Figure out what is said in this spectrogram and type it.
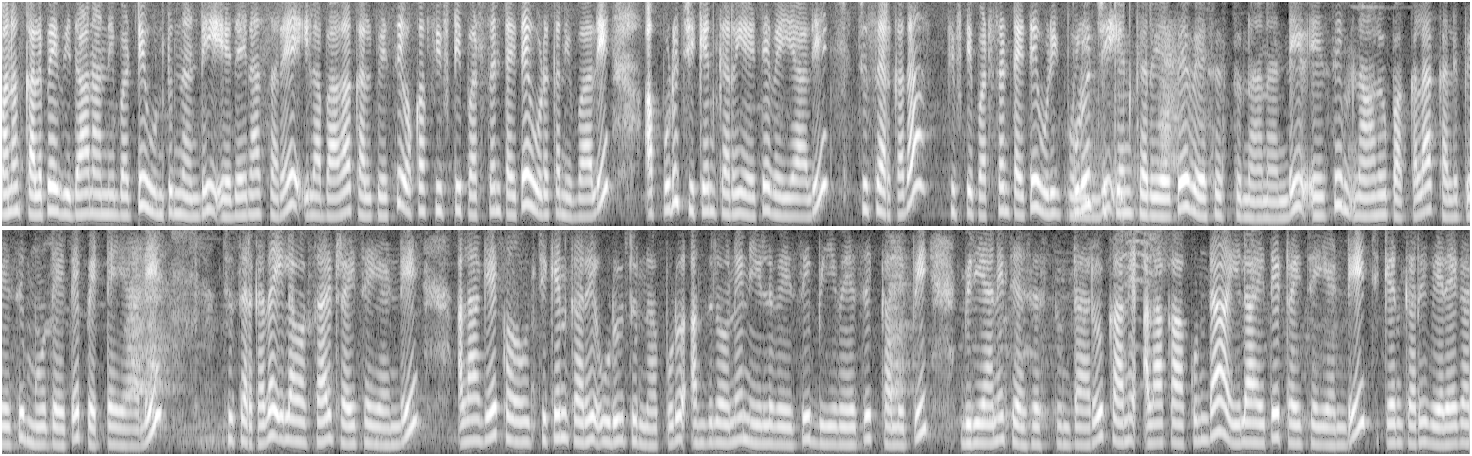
మనం కలిపే విధానాన్ని బట్టి ఉంటుందండి. ఏదైనా సరే ఇలా బాగా కలిపేసి ఒక ఫిఫ్టీ పర్సెంట్ అయితే ఉడకనివ్వాలి. అప్పుడు చికెన్ కర్రీ అయితే వేయాలి. చూసారు కదా? ఫిఫ్టీ పర్సెంట్ అయితే ఉడికిపోయింది. చికెన్ కర్రీ అయితే వేసేస్తున్నానండి. వేసి నాలుగు పక్కల కలిపేసి మూత అయితే పెట్టేయాలి. చూసారు కదా ఇలా ఒకసారి ట్రై చేయండి. అలాగే చికెన్ కర్రీ ఉడుకుతున్నప్పుడు అందులోనే నీళ్ళు వేసి బియ్యం వేసి కలిపి బిర్యానీ చేసేస్తుంటారు. కానీ అలా కాకుండా ఇలా అయితే ట్రై చేయండి. చికెన్ కర్రీ వేరేగా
